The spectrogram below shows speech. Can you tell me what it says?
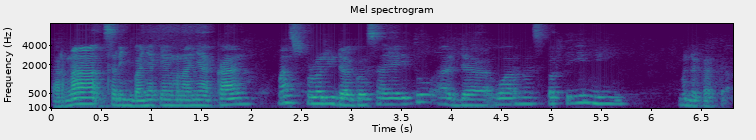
Karena sering banyak yang menanyakan, Mas Florida Ghost saya itu ada warna seperti ini. Mendekat kak.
